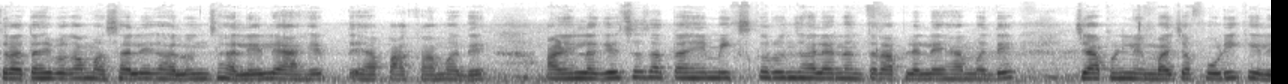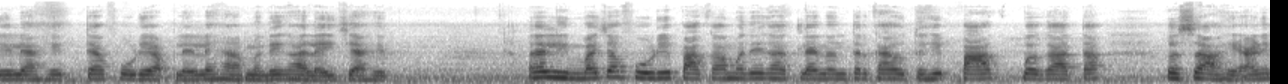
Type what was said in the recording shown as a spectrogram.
तर आता हे बघा मसाले घालून झालेले आहेत ह्या पाकामध्ये. आणि लगेचच आता हे मिक्स करून झाल्यानंतर आपल्याला ह्यामध्ये जे आपण लिंबाच्या फोडी केलेल्या आहेत त्या फोडी आपल्याला ह्यामध्ये घालायच्या आहेत. आता लिंबाच्या फोडी पाकामध्ये घातल्यानंतर काय होतं हे पाक बघा आता कसं आहे. आणि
